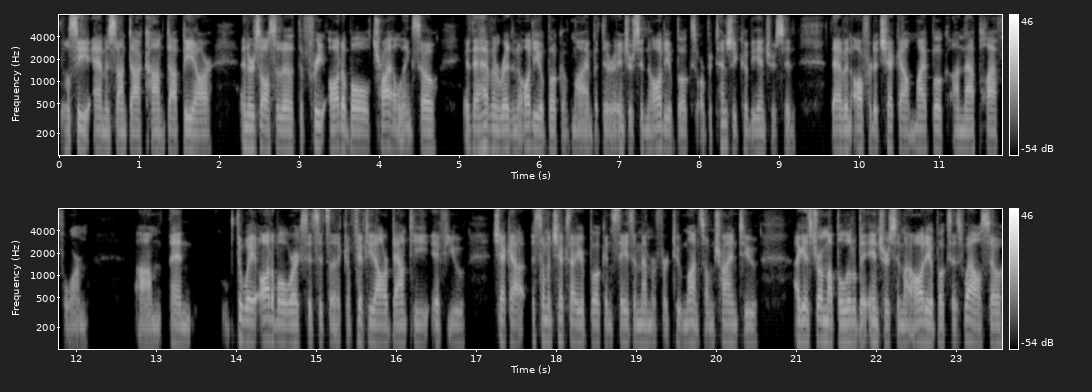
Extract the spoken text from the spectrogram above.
you'll see amazon.com.br. And there's also the, the free Audible trial link. So if they haven't read an audiobook of mine, but they're interested in audiobooks or potentially could be interested, they have an offer to check out my book on that platform. Um, and the way Audible works is it's like a fifty dollar bounty if you check out if someone checks out your book and stays a member for two months. So I'm trying to, I guess, drum up a little bit interest in my audiobooks as well. So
